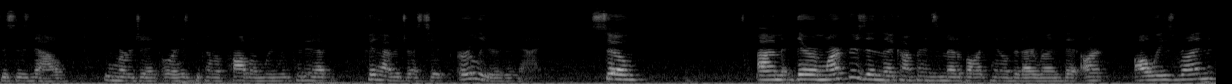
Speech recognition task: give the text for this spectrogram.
this is now emergent or has become a problem when we could have could have addressed it earlier than that. So um, there are markers in the comprehensive metabolic panel that I run that aren't always run,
